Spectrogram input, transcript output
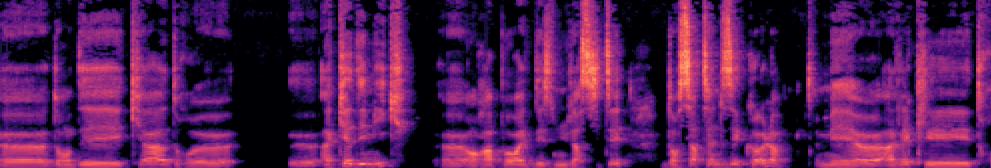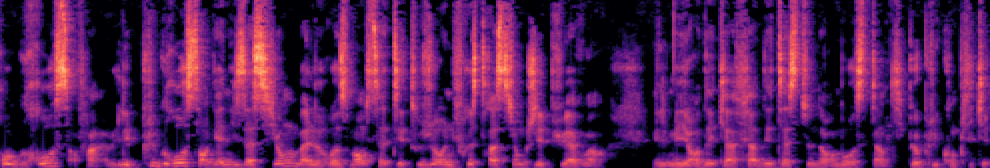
dans des cadres académiques, euh, en rapport avec des universités, dans certaines écoles, mais euh, avec les trop grosses, enfin les plus grosses organisations, malheureusement, c'était toujours une frustration que j'ai pu avoir. Et le meilleur des cas, faire des tests normaux, c'était un petit peu plus compliqué.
